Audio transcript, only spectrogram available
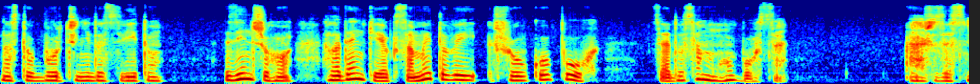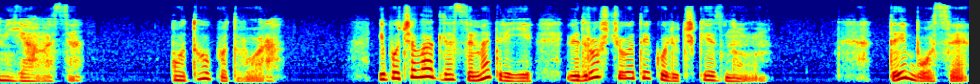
настовбурчені до світу, з іншого гладенький оксамитовий шовкопух це до самого боса. Аж засміялася. Ото потвора. І почала для симетрії відрощувати колючки знову. Ти, босе,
